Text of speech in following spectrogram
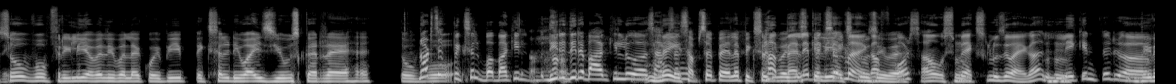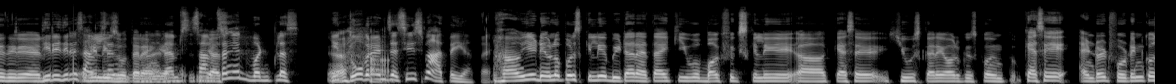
सो वो फ्रीली अवेलेबल है। कोई भी पिक्सल डिवाइस यूज़ कर रहे हैं तो नॉट सिर्फ़ पिक्सल बाकी धीरे धीरे बाकी नहीं सबसे पहले पिक्सल हाँ, पहले के लिए पिक्सल एक्सक्लूसिव है हाँ उसमें हम्म। एक्सक्लूसिव आएगा हम्म। लेकिन फिर धीरे धीरे धीरे धीरे release होते रहेंगे। सैमसंग एंड वन प्लस ये दो हाँ। ब्रांड्स ऐसी इसमें आता ही आता है हाँ ये डेवलपर्स के लिए बीटा रहता है कि वो बग फिक्स के लिए आ, कैसे यूज़ करे और उसको कैसे एंड्रॉइड 14 को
